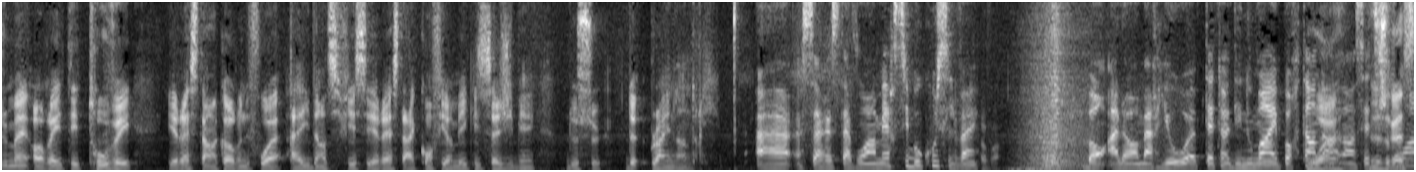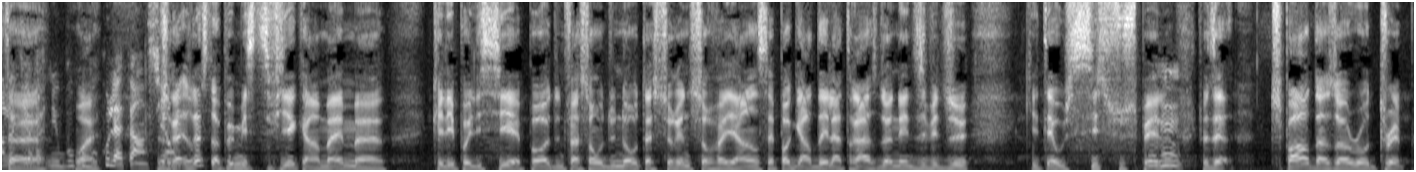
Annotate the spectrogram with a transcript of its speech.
humains auraient été trouvés. Il reste encore une fois à identifier ces restes, à confirmer qu'il s'agit bien de ceux de Brian Landry. Ça reste à voir. Merci beaucoup, Sylvain. Au revoir. Bon, alors Mario, euh, peut-être un dénouement important Ouais. dans, dans cette Je histoire reste, là, qui a retenu beaucoup, ouais. beaucoup l'attention. Je, re- je reste un peu mystifié quand même euh, que les policiers aient pas, d'une façon ou d'une autre, assuré une surveillance, aient pas gardé la trace d'un individu qui était aussi suspect. là. Je veux dire, tu pars dans un road trip.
